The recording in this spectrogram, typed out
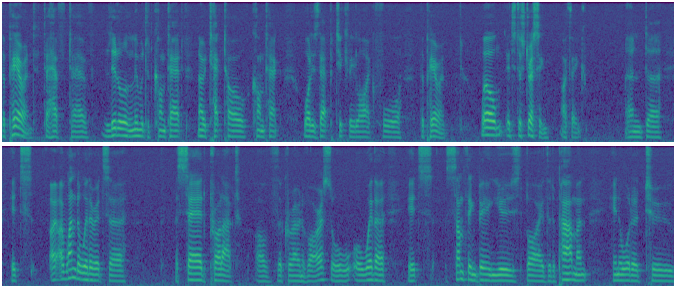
the parent to have to have little and limited contact, no tactile contact? What is that particularly like for the parent? Well, it's distressing, I think, and uh, it's. I, I wonder whether it's a, a sad product of the coronavirus or, or whether it's something being used by the department in order to,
